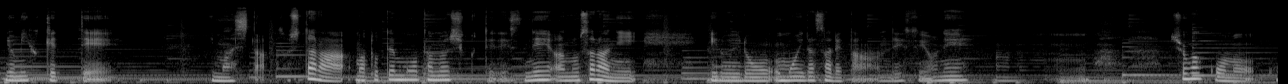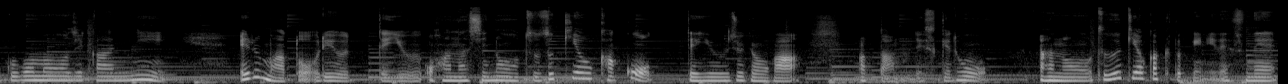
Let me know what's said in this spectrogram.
読みふけていました。そしたら、まあ、とても楽しくてですねあのさらにいろいろ思い出されたんですよね。小学校の国語の時間にエルマーとリュウっていうお話の続きを書こうっていう授業があったんですけどあの続きを書くときにですね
